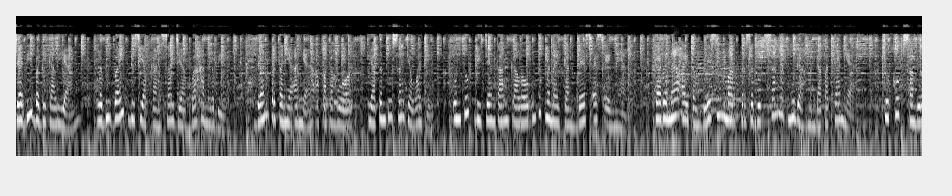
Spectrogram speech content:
Jadi bagi kalian, lebih baik disiapkan saja bahan lebih. Dan pertanyaannya apakah worth? Ya tentu saja wajib untuk dicentang kalau untuk menaikkan base SE-nya. Karena item Blessing Mark tersebut sangat mudah mendapatkannya. Cukup sambil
